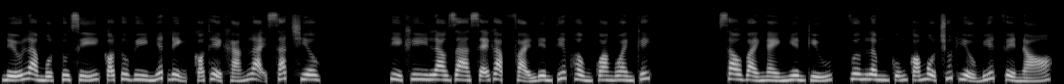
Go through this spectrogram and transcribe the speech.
Nếu là một tu sĩ có tu vi nhất định có thể kháng lại sát chiêu, thì khi lao ra sẽ gặp phải liên tiếp hồng quang oanh kích. Sau vài ngày nghiên cứu, Vương Lâm cũng có một chút hiểu biết về nó.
